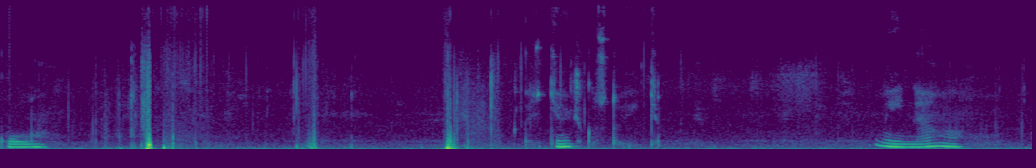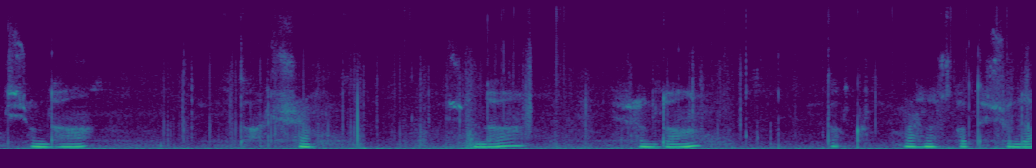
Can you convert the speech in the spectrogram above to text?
школу. Стіночка стоїть. І йдемо сюди. Далі. Сюди. Сюди. Так, можна стати сюди.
